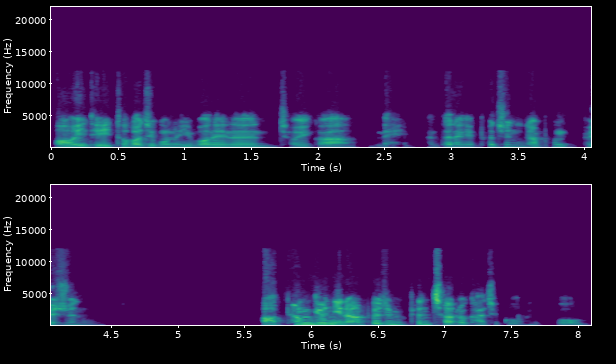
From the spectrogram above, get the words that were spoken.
어, 이 데이터 가지고는 이번에는 저희가 네, 간단하게 표준이랑 편, 표준 아, 평균이랑 표준 편차를 가지고 했고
